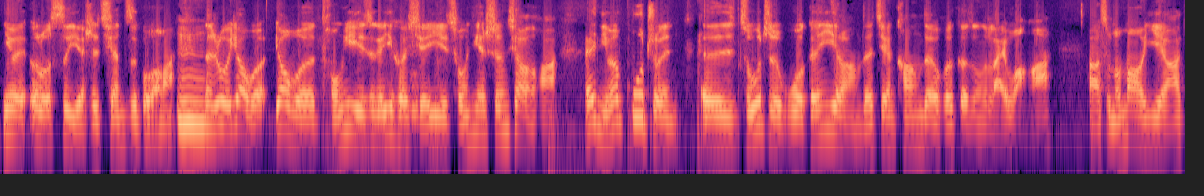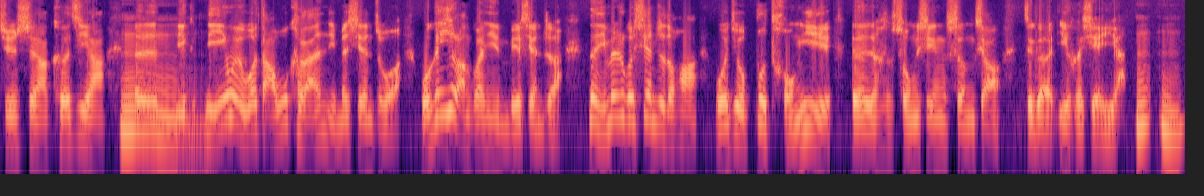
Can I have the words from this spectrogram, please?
因为俄罗斯也是签字国嘛，嗯，那如果要我要我同意这个伊核协议重新生效的话，哎，你们不准呃阻止我跟伊朗的健康的或各种的来往啊。”啊，什么贸易啊、军事啊、科技啊，呃，你你因为我打乌克兰，你们限制我，我跟伊朗关系你们别限制啊。那你们如果限制的话，我就不同意呃重新生效这个伊核协议啊。嗯嗯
